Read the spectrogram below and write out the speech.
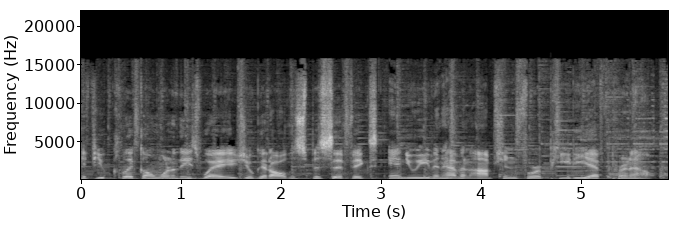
If you click on one of these ways, you'll get all the specifics and you even have an option for a PDF printout.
